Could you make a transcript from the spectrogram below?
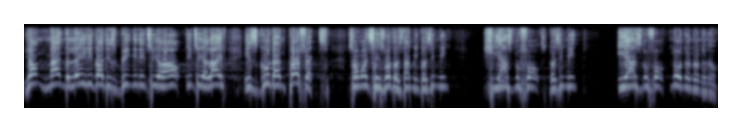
Young man, the lady God is bringing into your, into your life is good and perfect. Someone says, What does that mean? Does it mean she has no fault? Does it mean he has no fault? No, no, no, no, no.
